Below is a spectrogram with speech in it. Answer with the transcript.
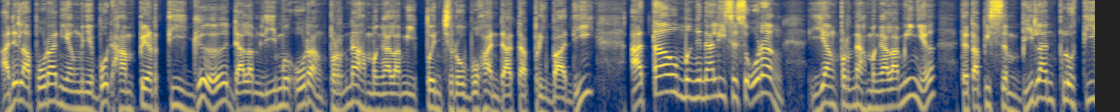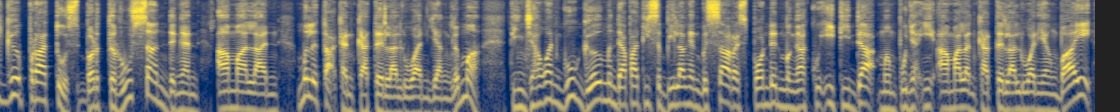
Ada laporan yang menyebut hampir 3 dalam 5 orang pernah mengalami pencerobohan data peribadi atau mengenali seseorang yang pernah mengalaminya tetapi 93% berterusan dengan amalan meletakkan kata laluan yang lemah. Tinjauan Google mendapati sebilangan besar responden mengakui tidak mempunyai amalan kata laluan yang baik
